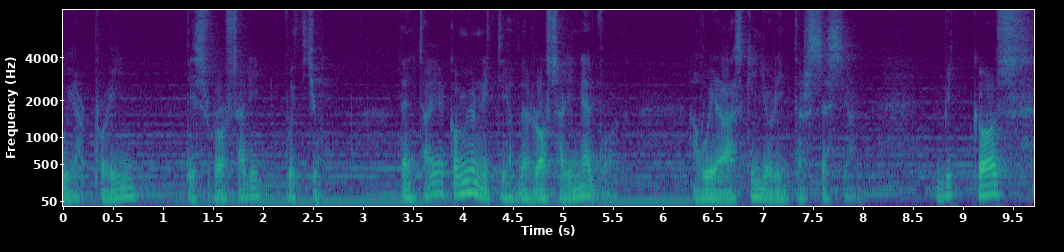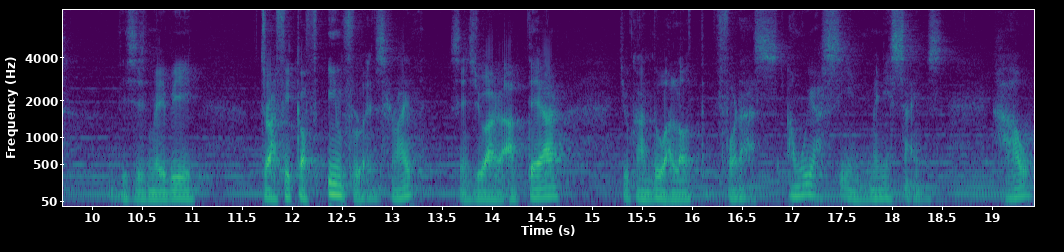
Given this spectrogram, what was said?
we are praying this rosary with you, the entire community of the Rosary Network, and we are asking your intercession because this is maybe traffic of influence, right? Since you are up there, you can do a lot for us. And we are seeing many signs how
